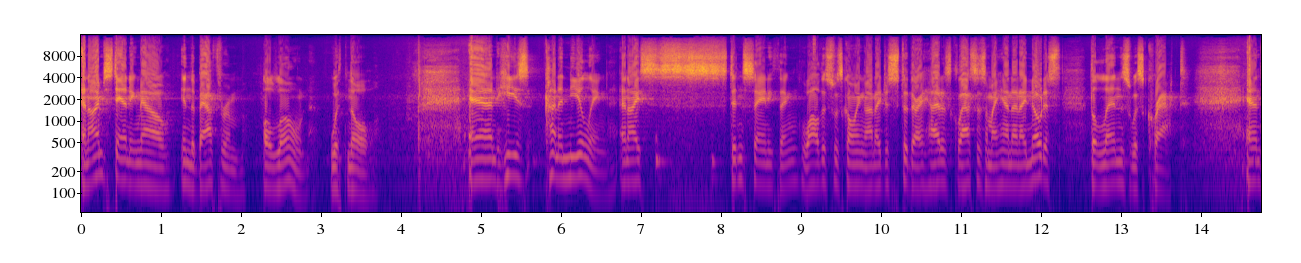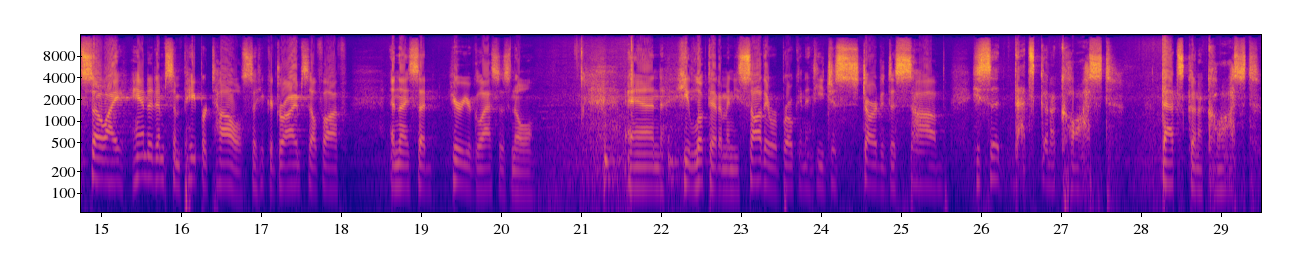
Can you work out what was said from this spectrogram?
And I'm standing now in the bathroom alone with Noel. And he's kind of kneeling, and I s- didn't say anything while this was going on. I just stood there. I had his glasses in my hand, and I noticed the lens was cracked. And so I handed him some paper towels so he could dry himself off. And I said, Here are your glasses, Noel. And he looked at them and he saw they were broken and he just started to sob. He said, That's going to cost. That's going to cost.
